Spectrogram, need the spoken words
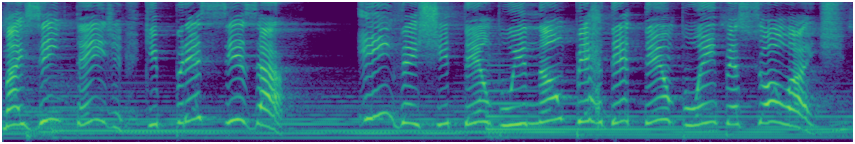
mas entende que precisa investir tempo e não perder tempo em pessoas.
